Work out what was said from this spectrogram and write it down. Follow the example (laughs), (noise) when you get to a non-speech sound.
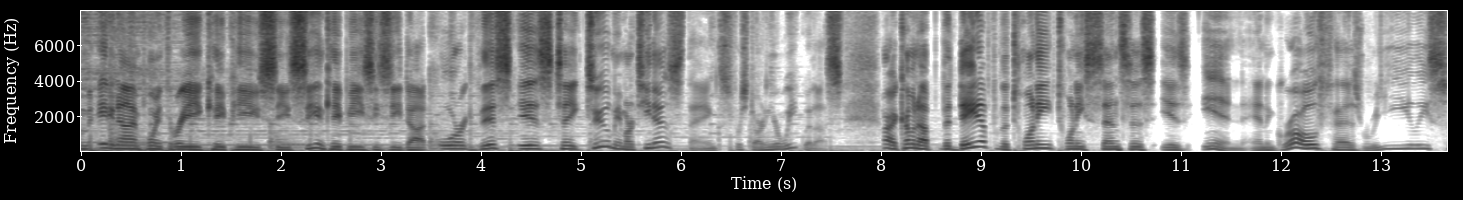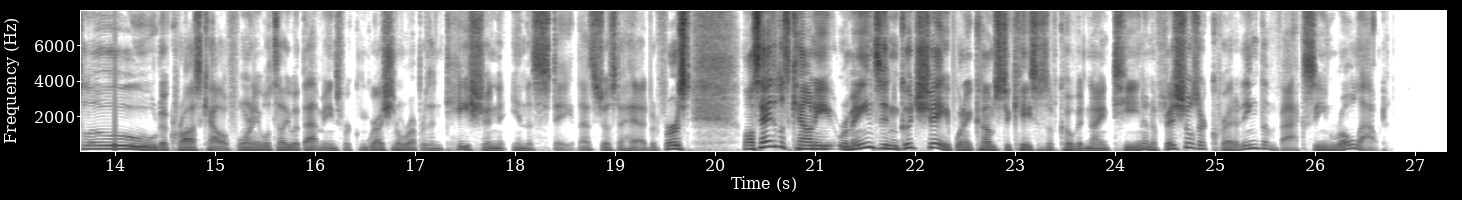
From 89.3 KPCC and kpcc.org, this is Take Two. May Martinez, thanks for starting your week with us. All right, coming up, the data from the 2020 census is in, and growth has really slowed across California. We'll tell you what that means for congressional representation in the state. That's just ahead. But first, Los Angeles County remains in good shape when it comes to cases of COVID 19, and officials are crediting the vaccine rollout.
